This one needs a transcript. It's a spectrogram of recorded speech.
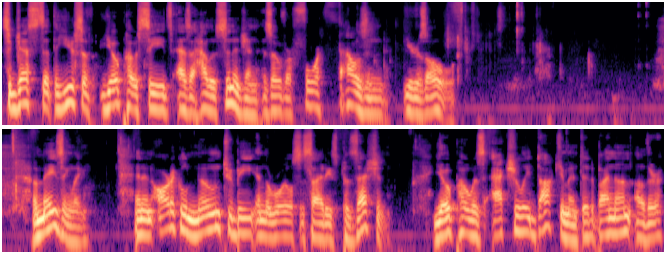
suggests that the use of yopo seeds as a hallucinogen is over 4,000 years old. Amazingly, in an article known to be in the Royal Society's possession, yopo was actually documented by none other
